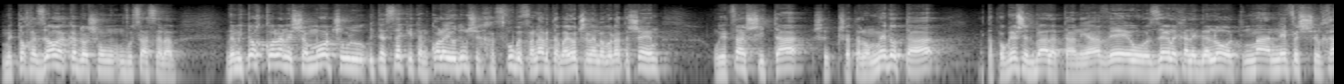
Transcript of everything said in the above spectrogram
מתוך הזוהר הקדוש שהוא מבוסס עליו, ומתוך כל הנשמות שהוא התעסק איתם, כל היהודים שחשפו בפניו את הבעיות שלהם בעבודת השם, הוא יצר שיטה שכשאתה לומד אותה, אתה פוגש את בעל התניא, והוא עוזר לך לגלות מה הנפש שלך,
